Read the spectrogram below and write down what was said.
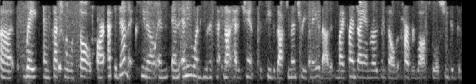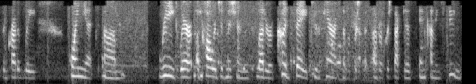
uh, rape and sexual assault are epidemics, you know, and, and anyone who has not had a chance to see the documentaries made about it. My friend Diane Rosenfeld at Harvard Law School, she did this incredibly poignant um, read where a college admissions letter could say to the parents of a, pers- of a prospective incoming student,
